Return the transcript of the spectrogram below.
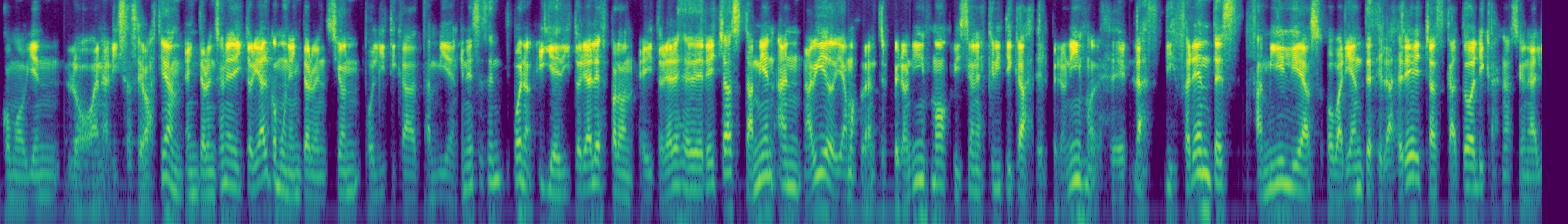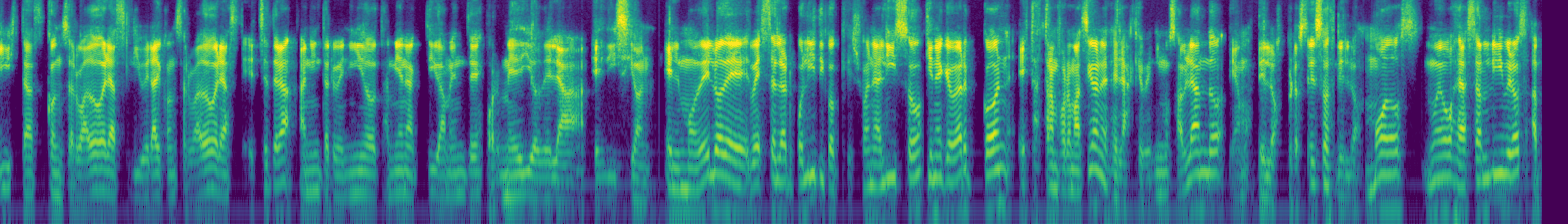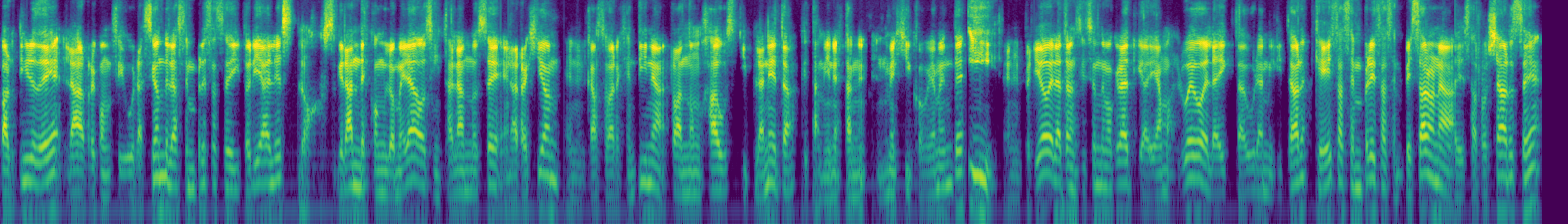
como bien lo analiza Sebastián. La intervención editorial como una intervención política también. En ese sentido, bueno, y editoriales, perdón, editoriales de derechas también han habido, digamos, durante el peronismo, visiones críticas del peronismo desde las diferentes familias o variantes de las derechas, católicas, nacionalistas, conservadoras, liberal conservadoras, etcétera, han intervenido también activamente por medio de la edición. El modelo de bestseller político que yo analizo tiene que ver con estas transformaciones de las que venimos hablando, digamos, de los procesos, de los modos nuevos de hacer libros a partir de la reconfiguración de las empresas editoriales, los grandes conglomerados instalándose en la región, en el caso de Argentina, Random House y Planeta, que también están en México, obviamente, y en el periodo de la transición democrática, digamos, luego de la dictadura militar, que esas empresas empezaron a desarrollarse,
